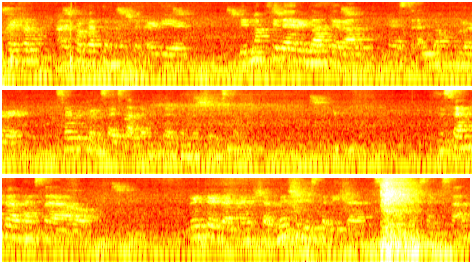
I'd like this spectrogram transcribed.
I, for, I forgot to mention earlier, the maxillary lateral has a longer cervical length than the medullary. The central has a greater dimension, medullary than cervical incisal,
